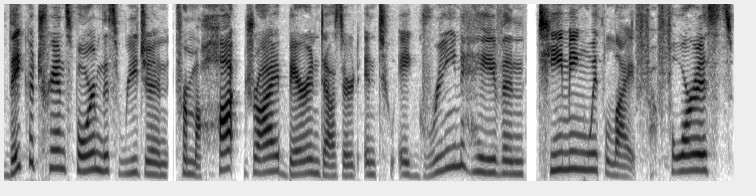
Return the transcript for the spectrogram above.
they could transform this region from a hot, dry, barren desert into a green haven teeming with life forests,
